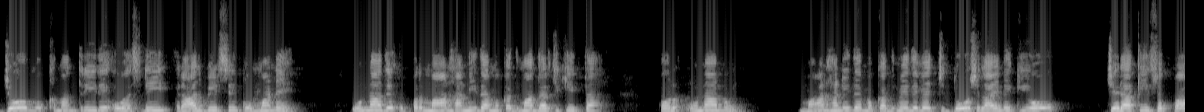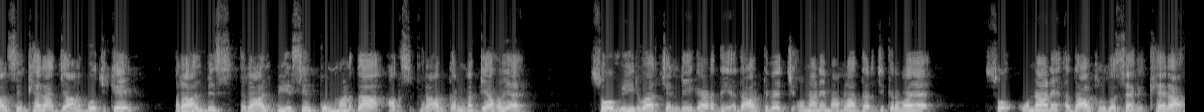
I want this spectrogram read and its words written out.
ਜੋ ਮੁੱਖ ਮੰਤਰੀ ਦੇ ਓਐਸਡੀ ਰਾਜਵੀਰ ਸਿੰਘ ਘੁੰਮਣ ਨੇ, ਉਹਨਾਂ ਦੇ ਉੱਪਰ ਮਾਨਹਾਨੀ ਦਾ ਮੁਕੱਦਮਾ ਦਰਜ ਕੀਤਾ ਔਰ ਉਹਨਾਂ ਨੂੰ ਮਾਨਹਾਨੀ ਦੇ ਮੁਕੱਦਮੇ ਦੇ ਵਿੱਚ ਦੋਸ਼ ਲਾਏ ਨੇ ਕਿ ਉਹ ਜਿਹੜਾ ਕਿ ਸੁਖਪਾਲ ਸਿੰਘ ਖਹਿਰਾ ਜਾਣਬੁੱਝ ਕੇ ਰਾਜਵੀਰ ਰਾਜਵੀਰ ਸਿੰਘ ਘੁੰਮਣ ਦਾ ਅਕਸ, ਫਰਾਰ ਕਰਨ ਲੱਗਿਆ ਹੋਇਆ ਹੈ। ਸੋ ਵੀਰਵਾਰ ਚੰਡੀਗੜ੍ਹ ਦੀ ਅਦਾਲਤ ਵਿੱਚ ਉਹਨਾਂ ਨੇ ਮਾਮਲਾ ਦਰਜ ਕਰਵਾਇਆ ਸੋ ਉਹਨਾਂ ਨੇ ਅਦਾਲਤ ਨੂੰ ਦੱਸਿਆ ਕਿ ਖਹਿਰਾ,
